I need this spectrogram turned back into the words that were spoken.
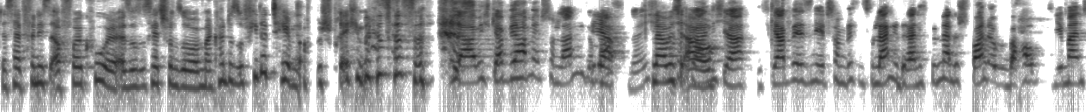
deshalb finde ich es auch voll cool. Also es ist jetzt schon so, man könnte so viele Themen noch besprechen. ja, aber ich glaube, wir haben jetzt schon lange gemacht. Ja, ne? glaube ich auch. Nicht, ja. Ich glaube, wir sind jetzt schon ein bisschen zu lange dran. Ich bin mal gespannt, ob überhaupt jemand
